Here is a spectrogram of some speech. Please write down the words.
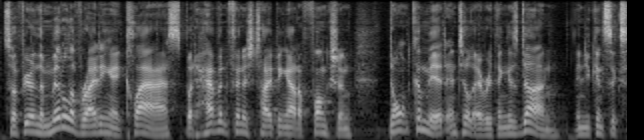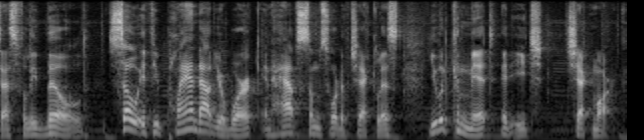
So if you're in the middle of writing a class but haven't finished typing out a function, don't commit until everything is done and you can successfully build. So if you planned out your work and have some sort of checklist, you would commit at each check mark.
